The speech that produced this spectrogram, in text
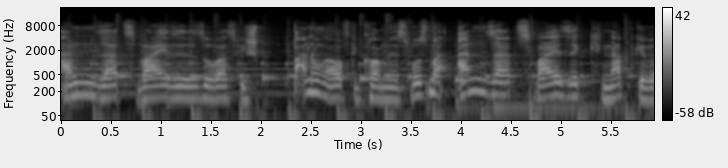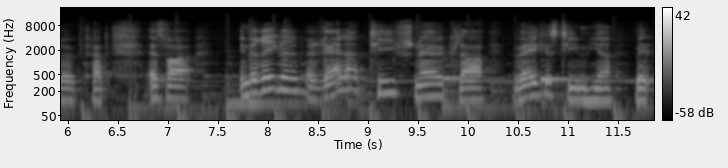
ansatzweise sowas wie Spannung aufgekommen ist, wo es mal ansatzweise knapp gewirkt hat. Es war in der Regel relativ schnell klar, welches Team hier mit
